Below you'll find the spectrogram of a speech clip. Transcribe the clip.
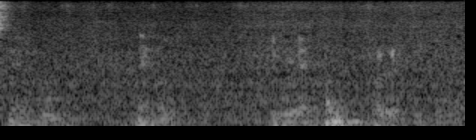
സ്നേഹവും ഞങ്ങൾ ഇവിടെ പ്രകടിപ്പിക്കുന്നു.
